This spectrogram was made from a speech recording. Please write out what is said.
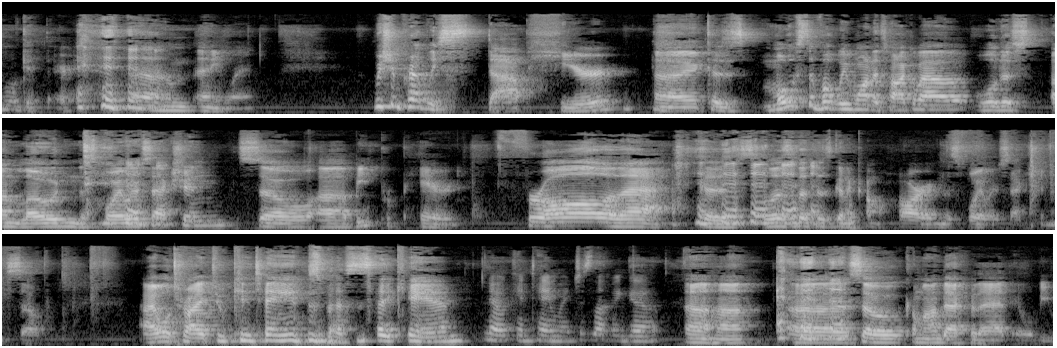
We'll get there. um, anyway, we should probably stop here because most of what we want to talk about we'll just unload in the spoiler section. So uh, be prepared for all of that because Elizabeth is going to come hard in the spoiler section. So I will try to contain as best as I can. no containment, just let me go. Uh-huh. Uh So come on back for that. It will be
